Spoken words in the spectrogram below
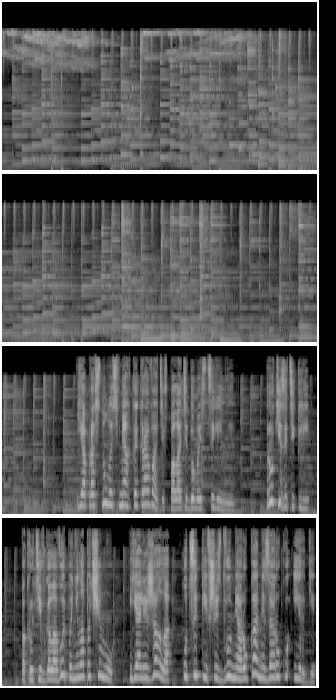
Я проснулась в мягкой кровати в палате Дома исцеления. Руки затекли. Покрутив головой, поняла почему. Я лежала, уцепившись двумя руками за руку Ирги.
